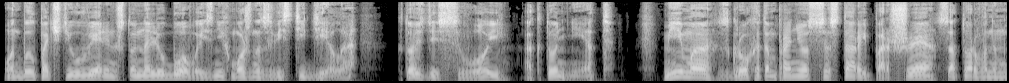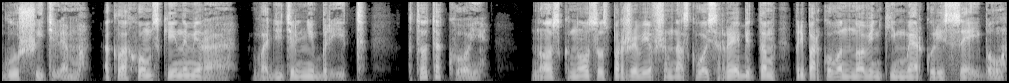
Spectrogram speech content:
Он был почти уверен, что на любого из них можно завести дело. Кто здесь свой, а кто нет. Мимо с грохотом пронесся старый парше с оторванным глушителем. Оклахомские номера. Водитель не брит. Кто такой? Нос к носу с поржавевшим насквозь рэббитом припаркован новенький Меркури Сейбл.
